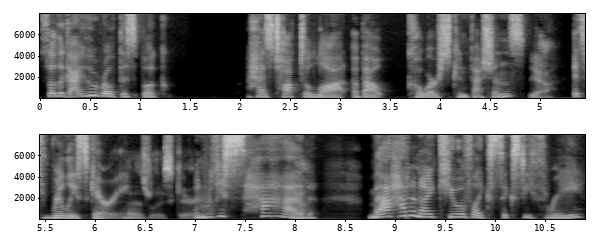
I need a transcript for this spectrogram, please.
So the guy who wrote this book has talked a lot about coerced confessions. Yeah. It's really scary That is really scary. and really sad. Matt had an IQ of like 63.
